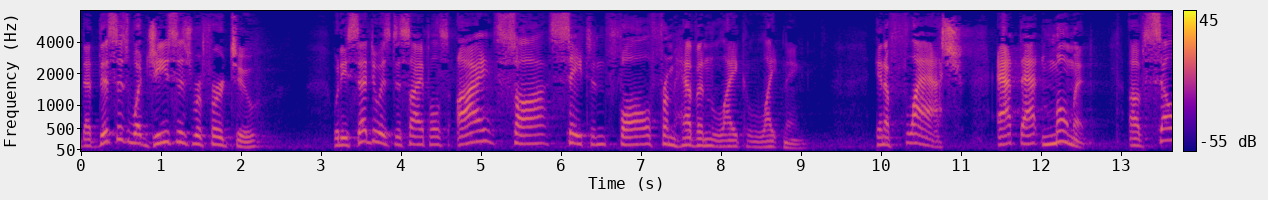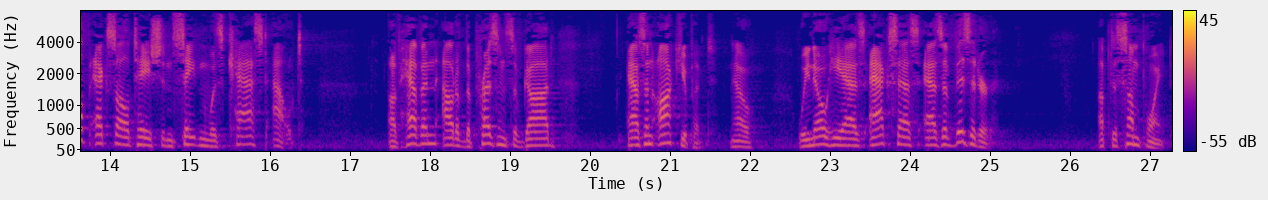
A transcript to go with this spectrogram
that this is what Jesus referred to when he said to his disciples, I saw Satan fall from heaven like lightning. In a flash, at that moment of self exaltation, Satan was cast out of heaven, out of the presence of God, as an occupant. Now, we know he has access as a visitor up to some point.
